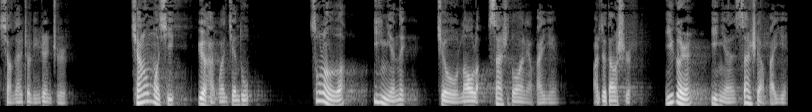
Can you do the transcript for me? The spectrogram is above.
想在这里任职。乾隆末期，粤海关监督苏润娥一年内就捞了三十多万两白银，而在当时，一个人一年三十两白银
